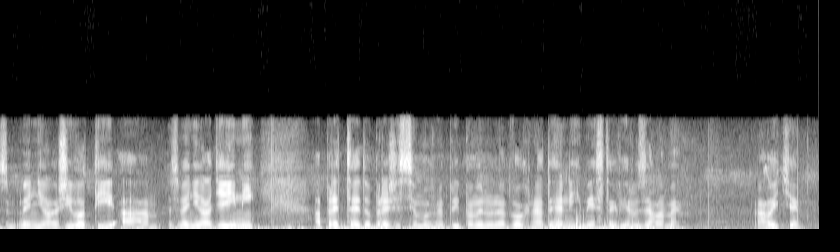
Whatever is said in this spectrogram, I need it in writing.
zmenila životy a zmenila dejiny a preto je dobré, že si môžeme pripomenúť na dvoch nádherných miestach v Jeruzaleme. Ahojte.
